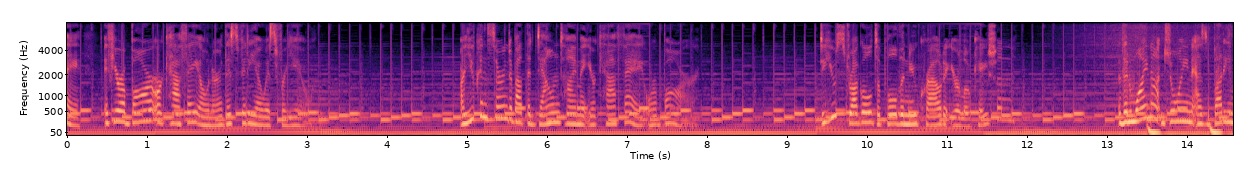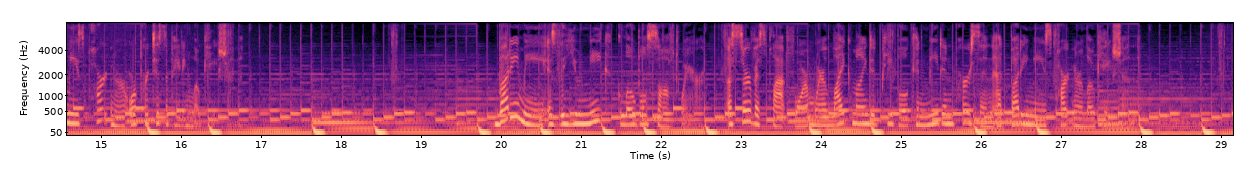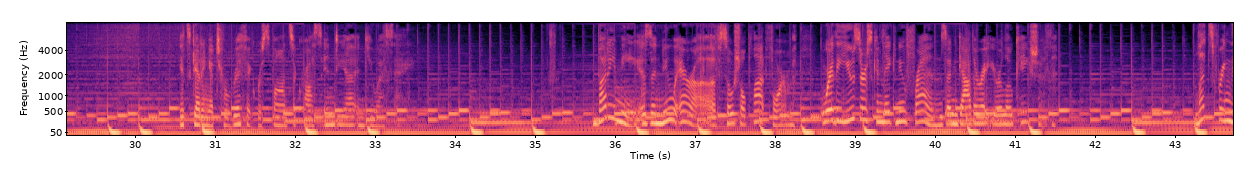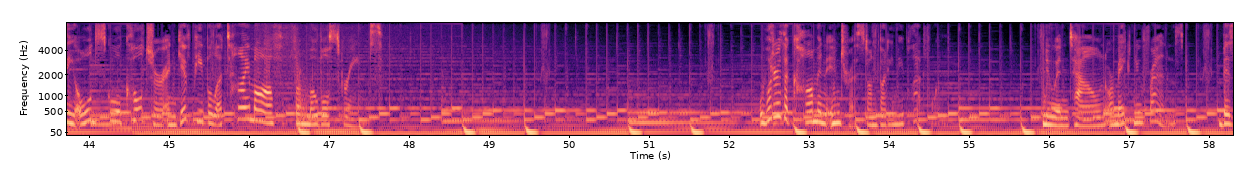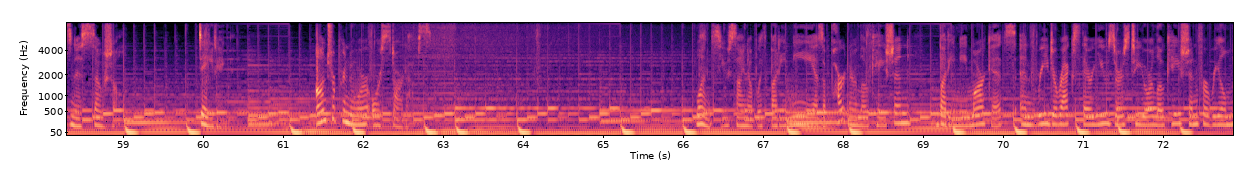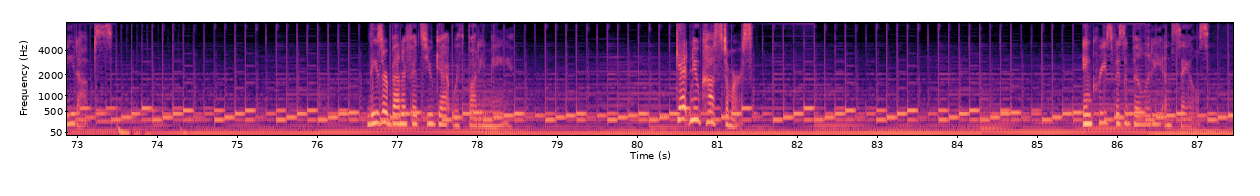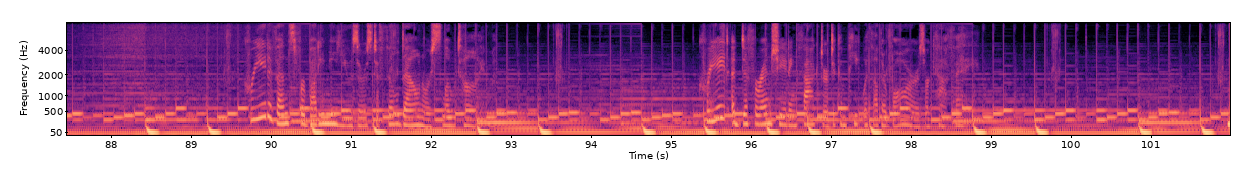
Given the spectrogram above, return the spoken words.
Hi, if you're a bar or cafe owner, this video is for you. Are you concerned about the downtime at your cafe or bar? Do you struggle to pull the new crowd at your location? Then why not join as BuddyMe's partner or participating location? BuddyMe is the unique global software, a service platform where like minded people can meet in person at BuddyMe's partner location. It's getting a terrific response across India and USA. BuddyMe is a new era of social platform where the users can make new friends and gather at your location. Let's bring the old school culture and give people a time off from mobile screens. What are the common interests on BuddyMe platform? New in town or make new friends? Business social? Dating? Entrepreneur or startups? Once you sign up with BuddyMe as a partner location, BuddyMe markets and redirects their users to your location for real meetups. These are benefits you get with BuddyMe. Get new customers. Increase visibility and sales. Create events for BuddyMe users to fill down or slow time. Create a differentiating factor to compete with other bars or cafe.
